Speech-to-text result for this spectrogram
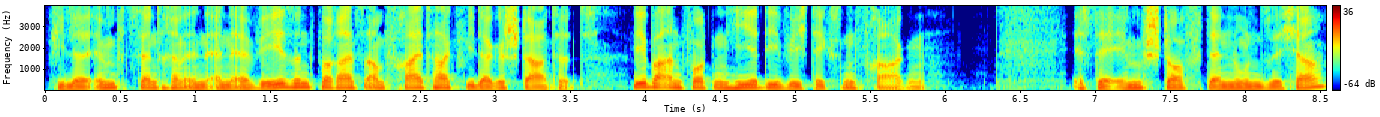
Viele Impfzentren in NRW sind bereits am Freitag wieder gestartet. Wir beantworten hier die wichtigsten Fragen. Ist der Impfstoff denn nun sicher?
